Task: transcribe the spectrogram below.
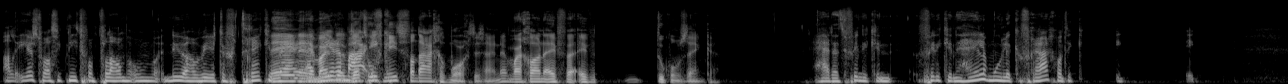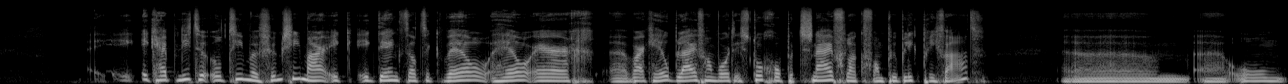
allereerst was ik niet van plan om nu alweer te vertrekken Nee, bij nee, maar, dat, maar hoeft ik, niet vandaag of morgen te zijn. Hè? Maar gewoon even, even toekomstdenken. Ja, dat vind ik, een, vind ik een hele moeilijke vraag. Want ik, ik, ik, ik, heb niet de ultieme functie, maar ik, ik denk dat ik wel heel erg, eh, waar ik heel blij van word, is toch op het snijvlak van publiek-privaat. Ehm, eh, om,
